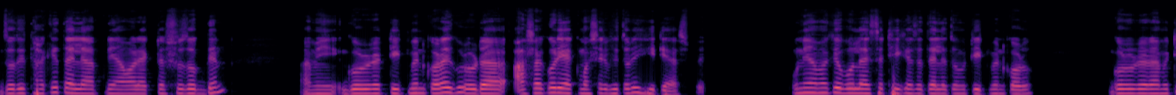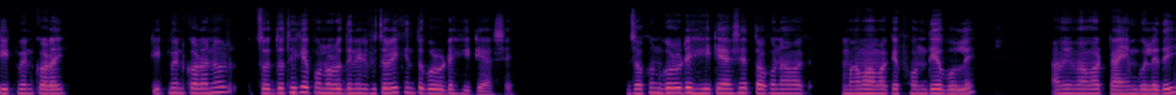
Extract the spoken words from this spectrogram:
যদি থাকে তাইলে আপনি আমার একটা সুযোগ দেন। আমি গরুটার ট্রিটমেন্ট করাই, গরুটা আশা করি ১ মাসের ভিতরে হিটে আসবে।" উনি আমাকে বলে, "আচ্ছা ঠিক আছে তাইলে তুমি ট্রিটমেন্ট করো।" গরুটার আমি ট্রিটমেন্ট করাই। ট্রিটমেন্ট করানোর ১৪ থেকে ১৫ দিনের ভিতরেই কিন্তু গরুটা হিটে আসে। যখন গরুটা হিটে আসে তখন আমাক মামা আমাকে ফোন দিয়ে বলে, আমি মামার টাইম বলে দেই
